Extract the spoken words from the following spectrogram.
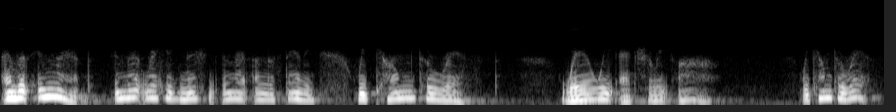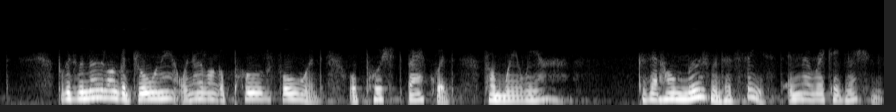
And that in that, in that recognition, in that understanding, we come to rest where we actually are. We come to rest because we're no longer drawn out, we're no longer pulled forward or pushed backward from where we are. Because that whole movement has ceased in the recognition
